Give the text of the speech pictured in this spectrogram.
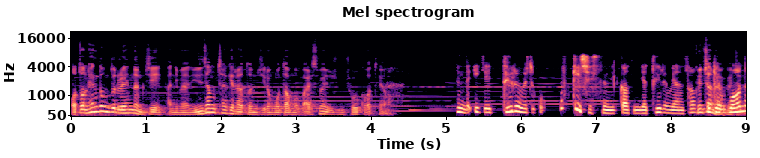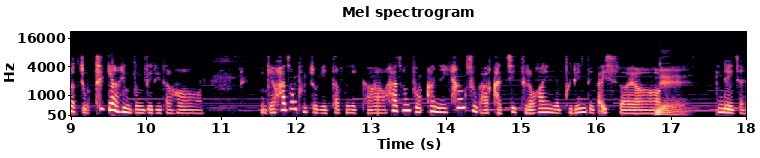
어떤 행동들을 했는지 아니면 인상착의라든지 이런 것도 한번 말씀해 주시면 좋을 것 같아요. 근데 이게 들으면 조금 웃기실 수는 있거든요 들으면서 괜찮아요, 이게 괜찮아요. 워낙 좀 특이한 행동들이라 이게 화장품 쪽에 있다 보니까 화장품 안에 향수가 같이 들어가 있는 브랜드가 있어요. 네. 근데 이제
